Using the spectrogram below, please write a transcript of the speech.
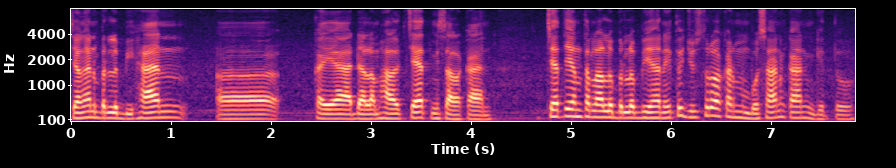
Jangan berlebihan uh, kayak dalam hal chat misalkan. Chat yang terlalu berlebihan itu justru akan membosankan gitu.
